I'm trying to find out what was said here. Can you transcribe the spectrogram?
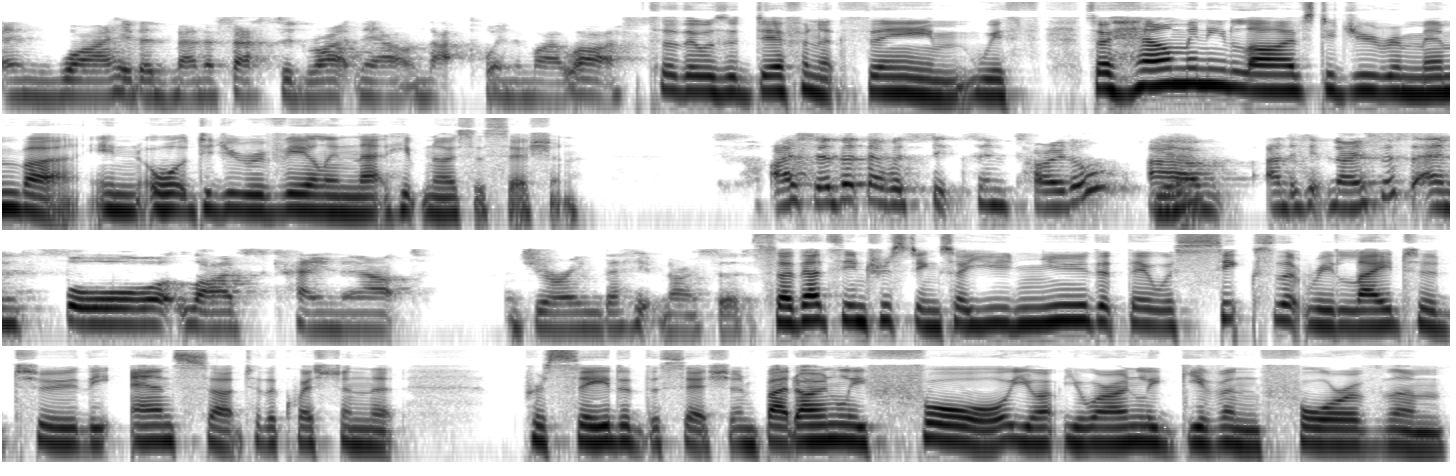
and why it had manifested right now in that point in my life. So there was a definite theme with. So how many lives did you remember in, or did you reveal in that hypnosis session? I said that there were six in total Yeah. um, under hypnosis, and four lives came out during the hypnosis. So that's interesting. So you knew that there were six that related to the answer to the question that preceded the session, but only four. You you were only given four of them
